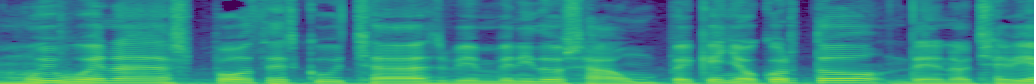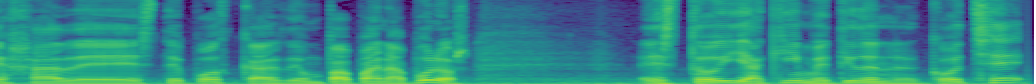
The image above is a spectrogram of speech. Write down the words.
Muy buenas, Poz escuchas, bienvenidos a un pequeño corto de Nochevieja de este podcast de Un Papá en Apuros. Estoy aquí metido en el coche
